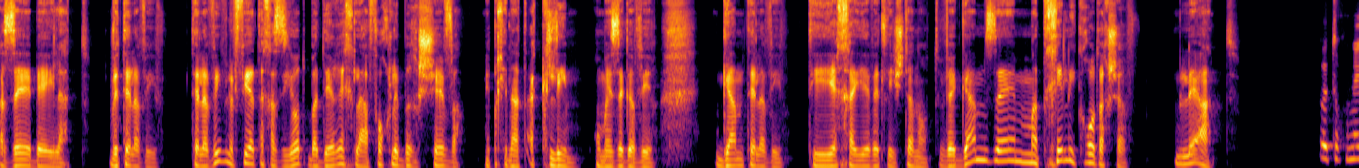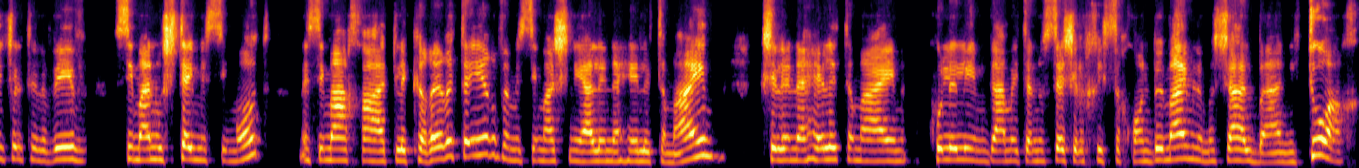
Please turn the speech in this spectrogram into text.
אז זה באילת ותל אביב. תל אביב לפי התחזיות בדרך להפוך לבאר שבע מבחינת אקלים או מזג אוויר. גם תל אביב תהיה חייבת להשתנות, וגם זה מתחיל לקרות עכשיו, לאט. בתוכנית של תל אביב סימנו שתי משימות, משימה אחת לקרר את העיר ומשימה שנייה לנהל את המים, כשלנהל את המים כוללים גם את הנושא של חיסכון במים, למשל בניתוח,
